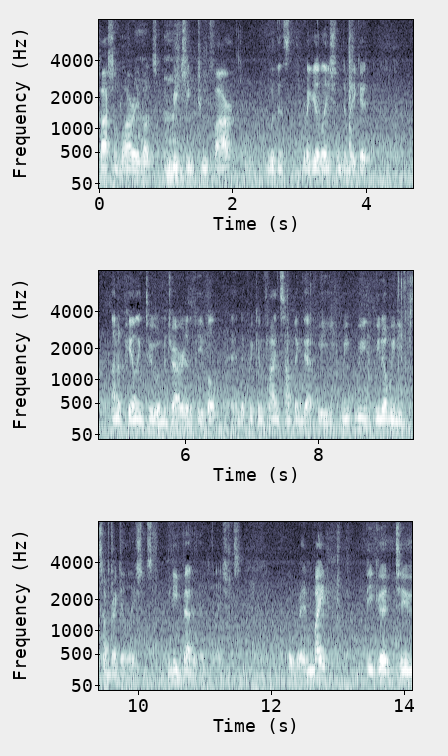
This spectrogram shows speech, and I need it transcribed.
caution Laurie about reaching too far with this regulation to make it unappealing to a majority of the people. And if we can find something that we, we, we, we know we need some regulations, we need better regulations. It might be good to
